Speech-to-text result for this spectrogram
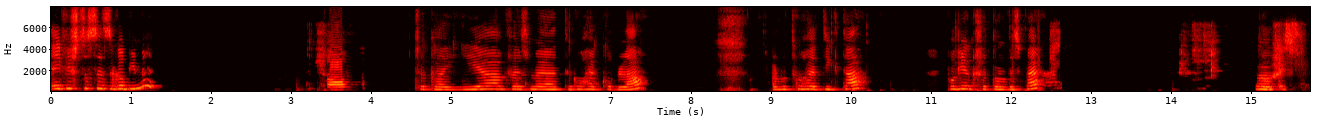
Ej, wiesz co sobie zrobimy? Co? Czekaj, ja wezmę trochę kobla. Albo trochę dikta. Powiększę tą wyspę. To już jest...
